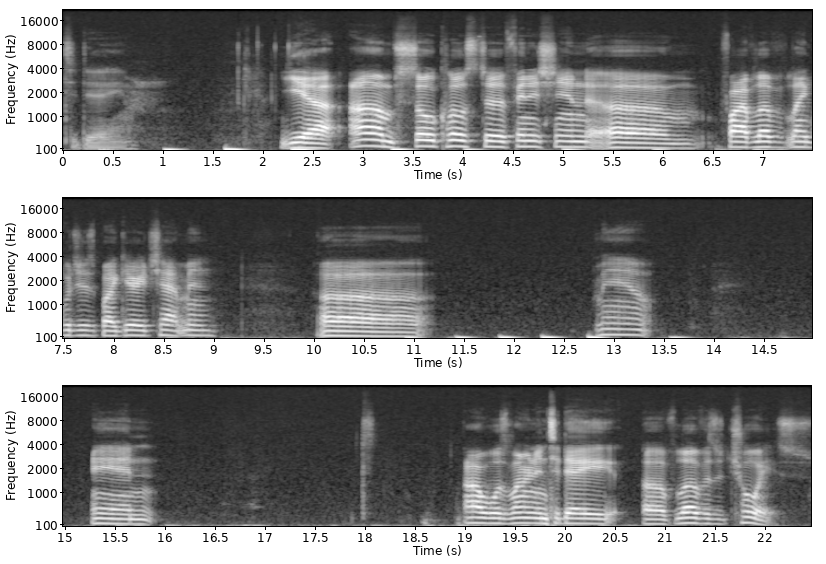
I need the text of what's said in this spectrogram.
today? Yeah, I'm so close to finishing um, Five Love Languages by Gary Chapman. Uh, man, and I was learning today of love as a choice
